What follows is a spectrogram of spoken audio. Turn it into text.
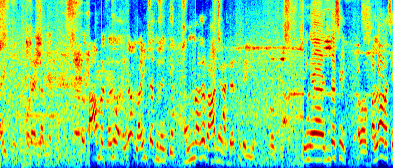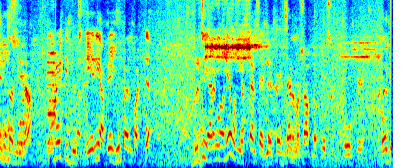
லைட் கூட எல்லாமே இருக்கும். இப்போ தாமிரத்துலேருந்து வந்தீங்கன்னா லைட் அதுலேருந்து முன்னால ராஜ் ஹார்ட்வேருக்கு வெளியே. ஓகே நீங்கள் இந்த சைட் பல்லாவரம் சைட்லேருந்து வந்தீங்கன்னா எம்ஐடி பிரிட்ஜ் ஏறி அப்படியே யூ டர்ன் பண்ணிட்டு பிரிட்ஜ் இறங்கினோடனே உங்களுக்கு left hand side left hand side நம்ம shop location okay okay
